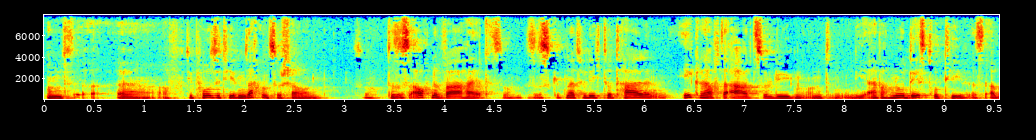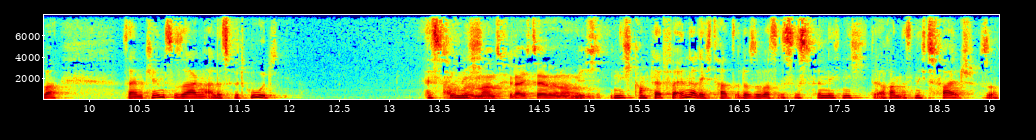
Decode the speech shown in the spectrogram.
und äh, auf die positiven Sachen zu schauen. So, das ist auch eine Wahrheit. So, es, es gibt natürlich total eine ekelhafte Art zu lügen und die einfach nur destruktiv ist. Aber seinem Kind zu sagen, alles wird gut, Auch für wenn mich man es vielleicht selber noch nicht. nicht komplett verinnerlicht hat oder sowas, ist es, finde ich, nicht, daran ist nichts falsch. So.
